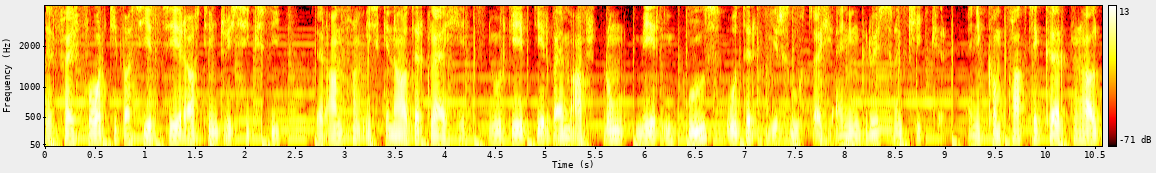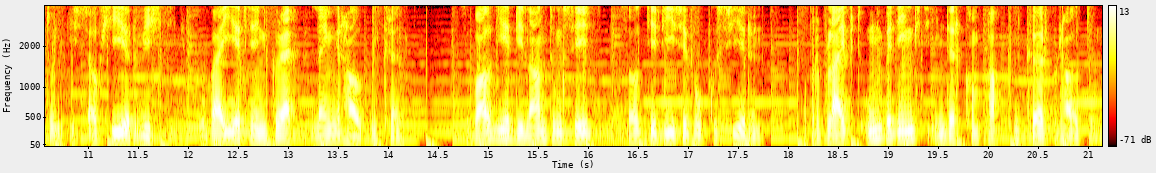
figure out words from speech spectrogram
Der 540 basiert sehr auf dem 360. Der Anfang ist genau der gleiche, nur gebt ihr beim Absprung mehr Impuls oder ihr sucht euch einen größeren Kicker. Eine kompakte Körperhaltung ist auch hier wichtig, wobei ihr den Grab länger halten könnt. Sobald ihr die Landung seht, sollt ihr diese fokussieren, aber bleibt unbedingt in der kompakten Körperhaltung.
